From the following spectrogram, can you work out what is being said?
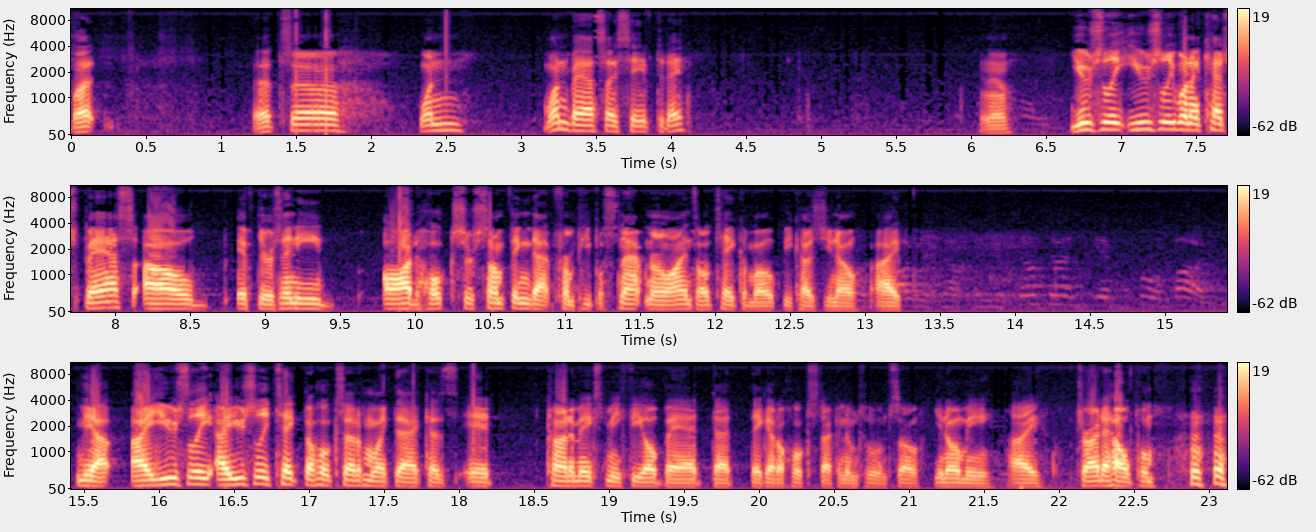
But that's uh one one bass I saved today. You know. Usually usually when I catch bass, I'll if there's any odd hooks or something that from people snapping their lines, I'll take them out because you know I. Yeah, I usually I usually take the hooks out of them like that because it kind of makes me feel bad that they got a hook stuck in them to them. So you know me, I try to help them.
